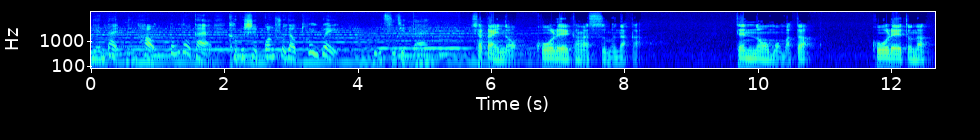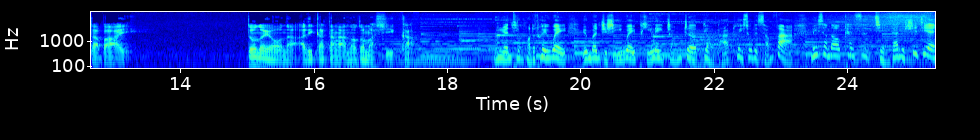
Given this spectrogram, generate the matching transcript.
年代名号都要改，可不是光说要退位如此简单。社会の高齢化が進む中。 天皇もまた高齢となった場合どのようなあり方が望ましいか。名人天皇的退位，原本只是一位疲累长者表达退休的想法，没想到看似简单的事件，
